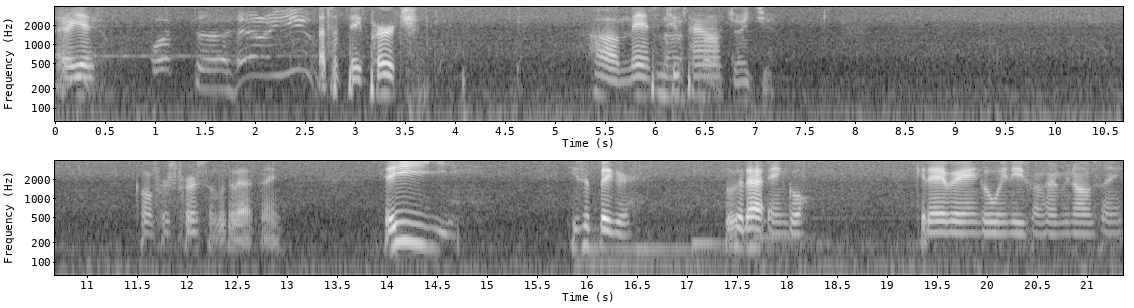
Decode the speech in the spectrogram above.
There he is. What the hell are you? That's a big perch. Oh man, it's nice two pound. Perch, ain't you? Going first person, look at that thing. Hey! He's a bigger. Look at that angle. Get every angle we need from him, you know what I'm saying?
